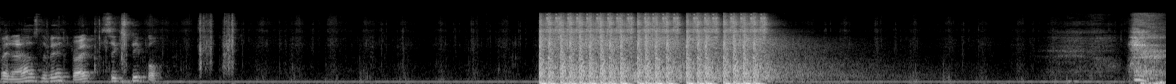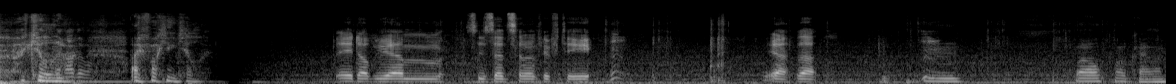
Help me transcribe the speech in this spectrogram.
Wait, it has the bit, right? Six people. I killed him. I fucking killed him. AWM CZ750. Yeah, that. Hmm. Well, okay then.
